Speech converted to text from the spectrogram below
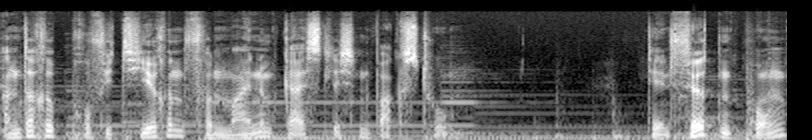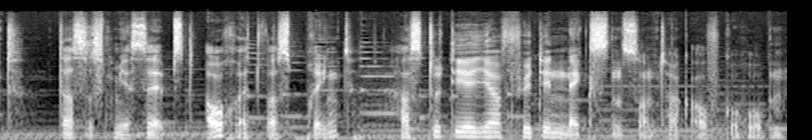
andere profitieren von meinem geistlichen Wachstum. Den vierten Punkt, dass es mir selbst auch etwas bringt, hast du dir ja für den nächsten Sonntag aufgehoben.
